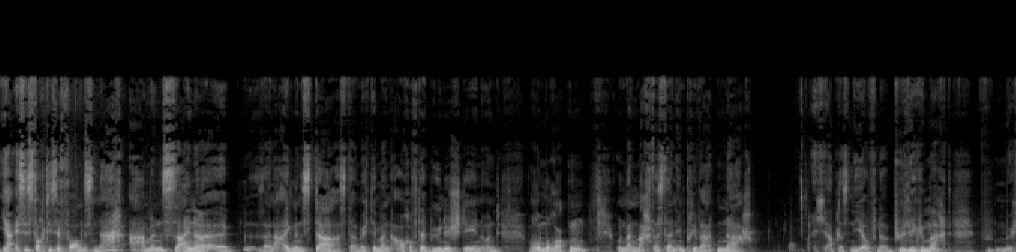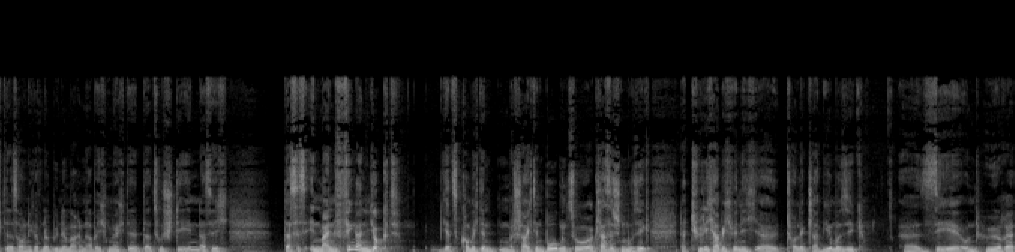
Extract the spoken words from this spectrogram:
Ja, es ist doch diese Form des Nachahmens seiner, äh, seiner eigenen Stars. Da möchte man auch auf der Bühne stehen und rumrocken und man macht das dann im Privaten nach. Ich habe das nie auf einer Bühne gemacht, möchte das auch nicht auf einer Bühne machen, aber ich möchte dazu stehen, dass ich, dass es in meinen Fingern juckt. Jetzt komme ich den, schaue ich den Bogen zur klassischen Musik. Natürlich habe ich, wenn ich äh, tolle Klaviermusik äh, sehe und höre,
